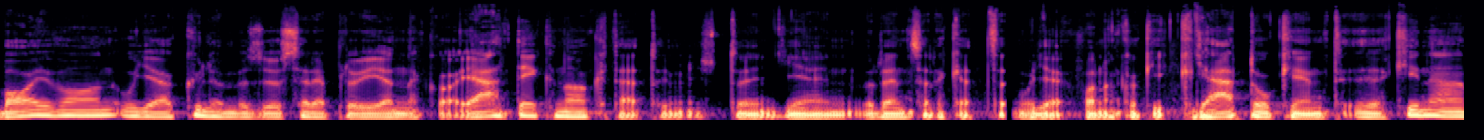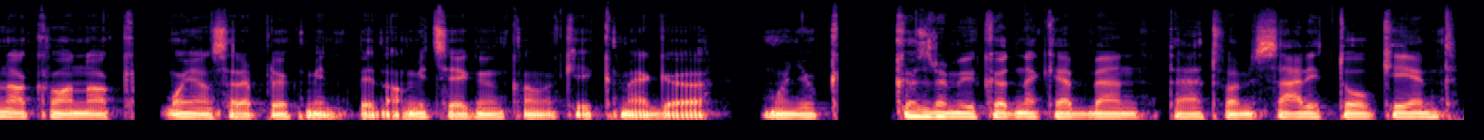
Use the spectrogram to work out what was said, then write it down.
baj van, ugye a különböző szereplői ennek a játéknak, tehát hogy most egy ilyen rendszereket, ugye vannak, akik gyártóként kínálnak, vannak olyan szereplők, mint például a mi cégünk, akik meg mondjuk közreműködnek ebben, tehát valami szállítóként,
